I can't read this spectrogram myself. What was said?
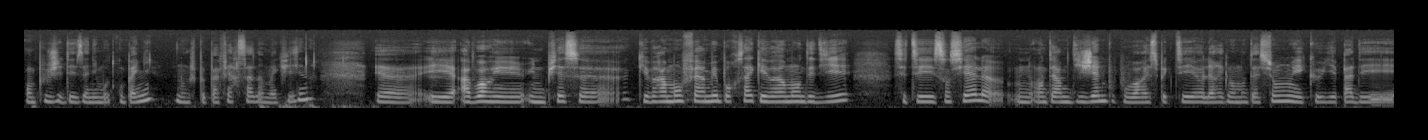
en plus, j'ai des animaux de compagnie, donc je peux pas faire ça dans ma cuisine. et avoir une pièce qui est vraiment fermée pour ça, qui est vraiment dédiée, c'était essentiel euh, en termes d'hygiène pour pouvoir respecter euh, les réglementations et qu'il n'y ait pas des,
